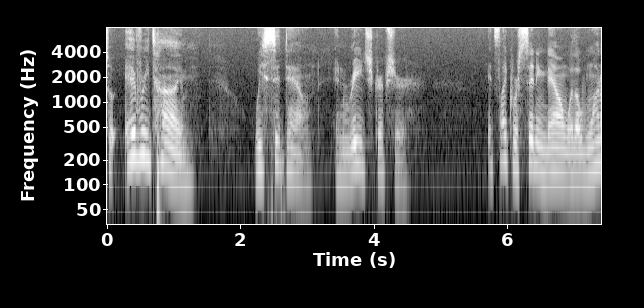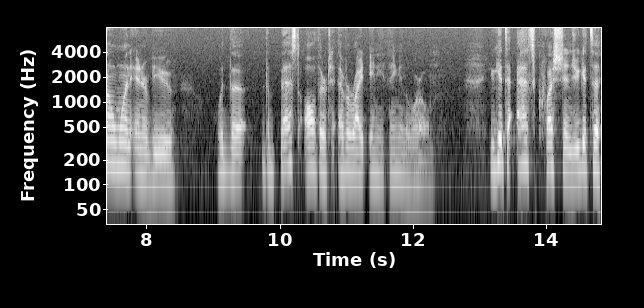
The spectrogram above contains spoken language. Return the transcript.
So every time we sit down and read Scripture, it's like we're sitting down with a one on one interview with the, the best author to ever write anything in the world. You get to ask questions, you get to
